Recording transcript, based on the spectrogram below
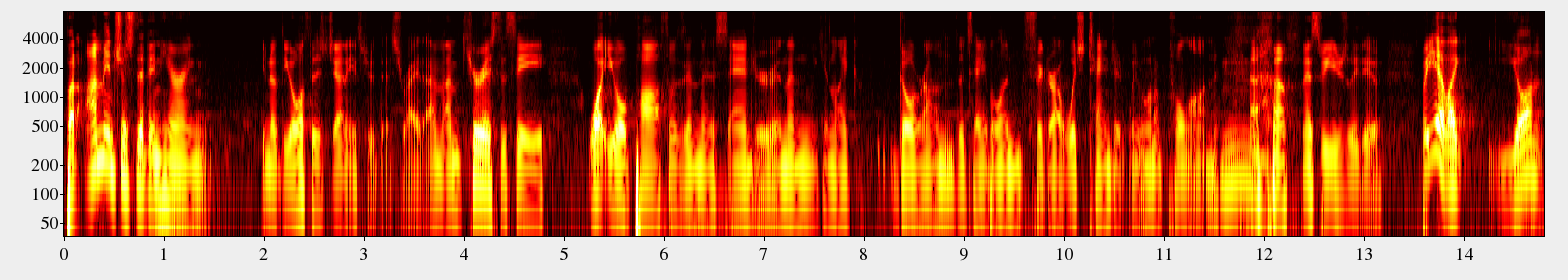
but I'm interested in hearing, you know, the author's journey through this. Right? I'm I'm curious to see what your path was in this, Andrew, and then we can like go around the table and figure out which tangent we want to pull on, um, as we usually do. But yeah, like your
